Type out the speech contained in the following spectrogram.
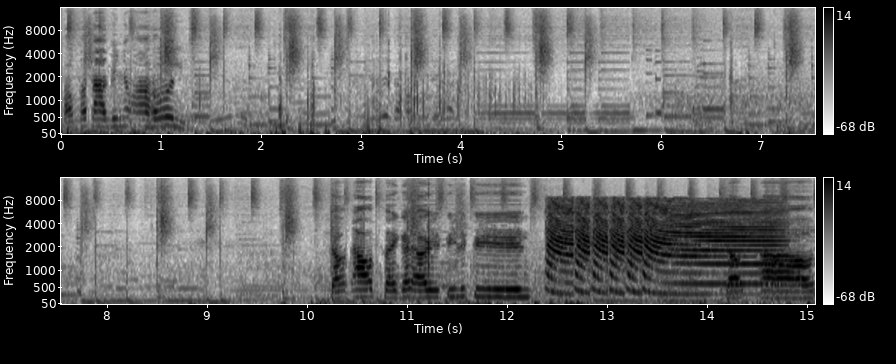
Papatagin yung ahon. Shout out Cycle RE Philippines! Shout out!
